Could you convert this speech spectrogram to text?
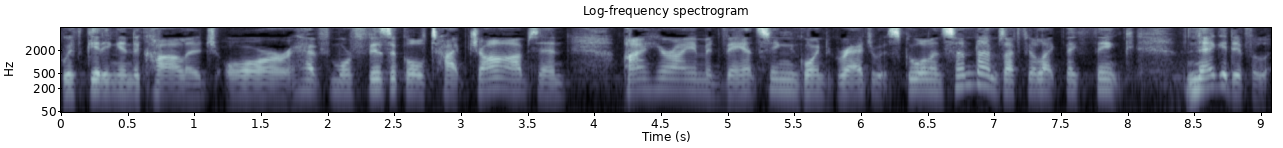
with getting into college or have more physical type jobs and I here I am advancing and going to graduate school and sometimes I feel like they think negatively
